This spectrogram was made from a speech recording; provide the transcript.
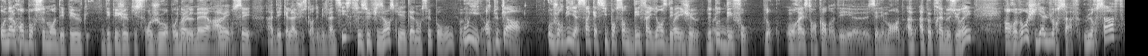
on a le remboursement des, PE, des PGE qui se font jour. Bruno Le Maire a annoncé un décalage jusqu'en 2026. C'est suffisant ce qui a été annoncé pour vous ou pas? Oui, en tout cas, Aujourd'hui, il y a 5 à 6 de défaillance des PGE, de taux de défaut. Donc, on reste encore dans des euh, éléments à, peu près mesurés. En revanche, il y a l'URSSAF. L'URSSAF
